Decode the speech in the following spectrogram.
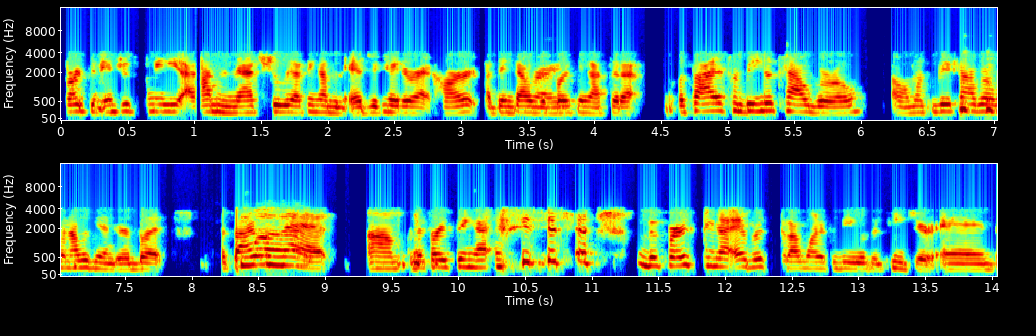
sparked an interest in me. I, am naturally, I think I'm an educator at heart. I think that was right. the first thing I said. I, aside from being a cowgirl, I wanted to be a cowgirl when I was younger, but aside what? from that, um, the first thing I, the first thing I ever said I wanted to be was a teacher, and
